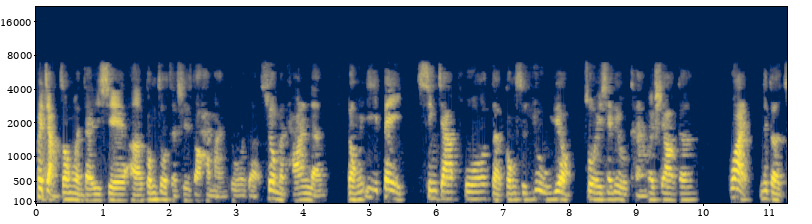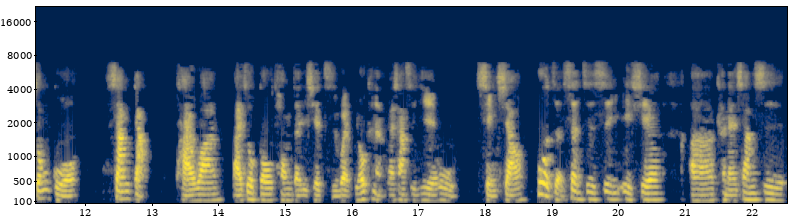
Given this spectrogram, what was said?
会讲中文的一些呃工作者其实都还蛮多的，所以我们台湾人容易被新加坡的公司录用，做一些例如可能会需要跟外那个中国、香港、台湾来做沟通的一些职位，有可能比较像是业务、行销，或者甚至是一些呃可能像是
